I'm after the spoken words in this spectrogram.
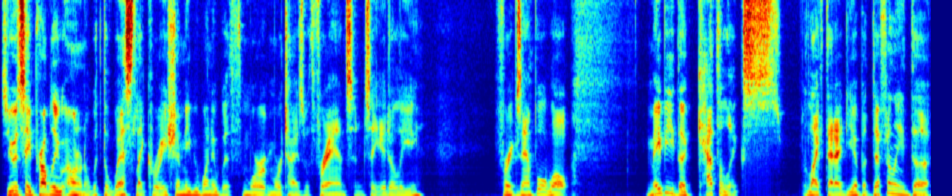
So you would say probably I don't know with the West, like Croatia, maybe wanted with more more ties with France and say Italy, for example. Well, maybe the Catholics like that idea, but definitely the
